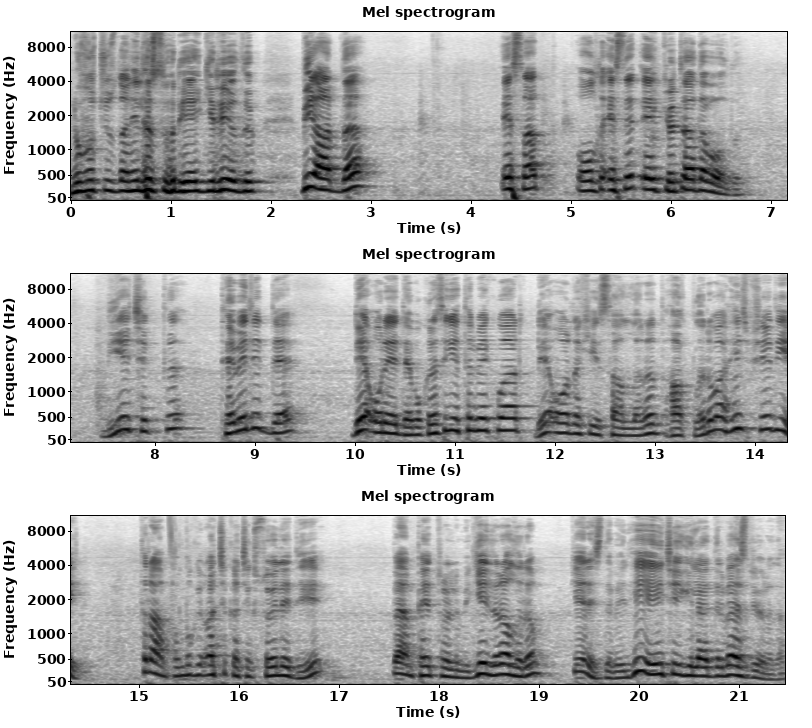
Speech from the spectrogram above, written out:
nüfus cüzdanıyla Suriye'ye giriyorduk. Bir anda Esad oldu, Esed en kötü adam oldu. Diye çıktı. Temeli de de oraya demokrasi getirmek var, de oradaki insanların hakları var. Hiçbir şey değil. Trump'ın bugün açık açık söylediği ben petrolümü gelir alırım, gerisi de beni hiç ilgilendirmez diyor adam.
